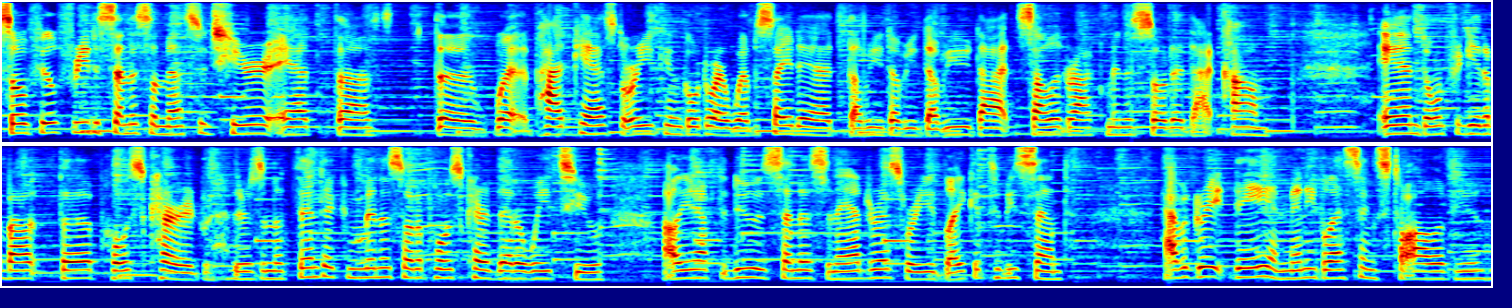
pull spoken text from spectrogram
So feel free to send us a message here at uh, the, the web podcast, or you can go to our website at www.solidrockminnesota.com. And don't forget about the postcard. There's an authentic Minnesota postcard that awaits you. All you have to do is send us an address where you'd like it to be sent. Have a great day and many blessings to all of you.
